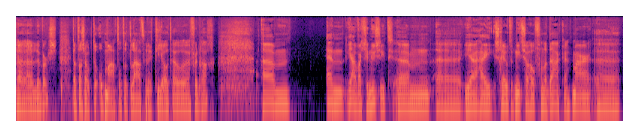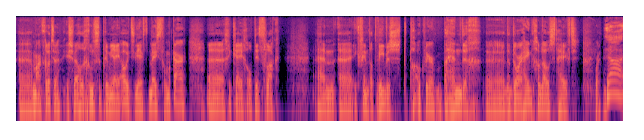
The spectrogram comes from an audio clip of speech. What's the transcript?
uh, Lubbers. Dat was ook de opmaat tot het latere Kyoto-verdrag. Um, en ja, wat je nu ziet, um, uh, ja, hij schreeuwt het niet zo hoog van de daken. Maar uh, uh, Mark Rutte is wel de groenste premier ooit. Die heeft het meest voor elkaar gekregen op dit vlak. En ik vind dat Wiebes toch ook weer behendig er doorheen geloosd heeft. Ja,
